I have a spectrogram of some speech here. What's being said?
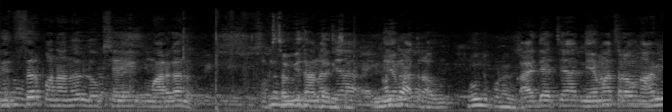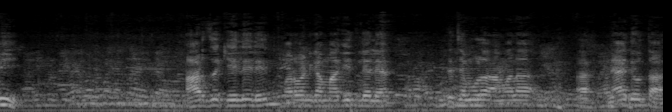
निस्सरपणानं लोकशाही मार्गानं संविधानाच्या नियमात राहून कायद्याच्या नियमात राहून आम्ही अर्ज केलेले परवानग्या मागितलेल्या त्याच्यामुळं आम्हाला न्याय देवता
